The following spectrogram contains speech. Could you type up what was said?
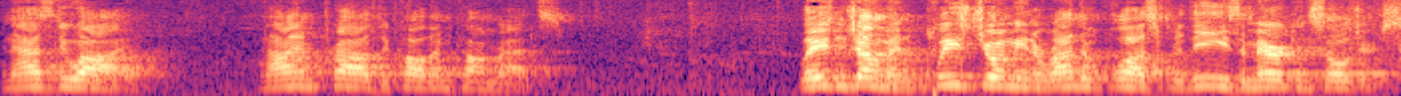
and as do I. And I am proud to call them comrades. Ladies and gentlemen, please join me in a round of applause for these American soldiers.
